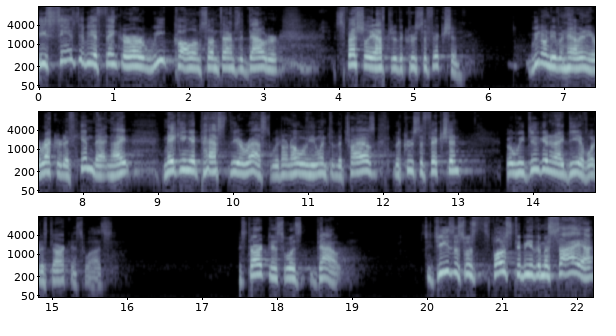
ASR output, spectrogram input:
He seems to be a thinker, or we call him sometimes a doubter, especially after the crucifixion. We don't even have any record of him that night making it past the arrest. We don't know if he went to the trials, the crucifixion. But we do get an idea of what his darkness was. His darkness was doubt. See, Jesus was supposed to be the Messiah,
